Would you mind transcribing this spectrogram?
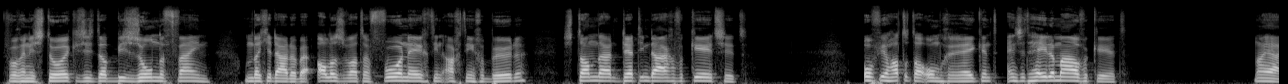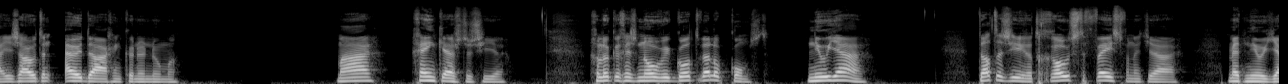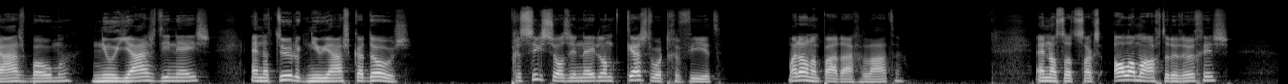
Voor een historicus is dat bijzonder fijn, omdat je daardoor bij alles wat er voor 1918 gebeurde, standaard 13 dagen verkeerd zit. Of je had het al omgerekend en zit helemaal verkeerd. Nou ja, je zou het een uitdaging kunnen noemen. Maar geen kerst dus hier. Gelukkig is Novi God wel op komst. Nieuwjaar. Dat is hier het grootste feest van het jaar. Met nieuwjaarsbomen, nieuwjaarsdiners en natuurlijk nieuwjaarscadeaus. Precies zoals in Nederland kerst wordt gevierd, maar dan een paar dagen later. En als dat straks allemaal achter de rug is,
